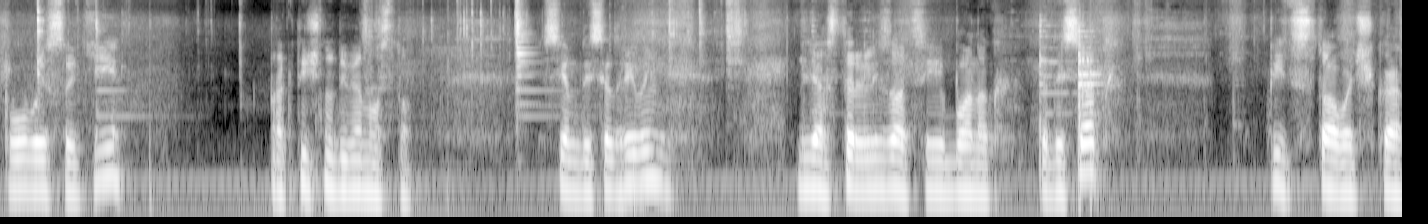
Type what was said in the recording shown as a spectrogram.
по висоті практично 90 70 гривень. Для стерилізації банок 50. Підставочка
